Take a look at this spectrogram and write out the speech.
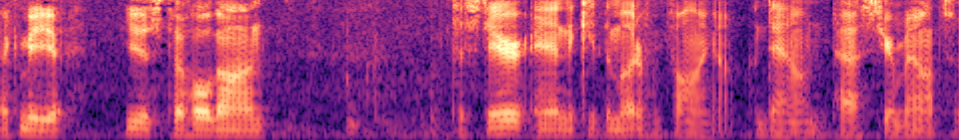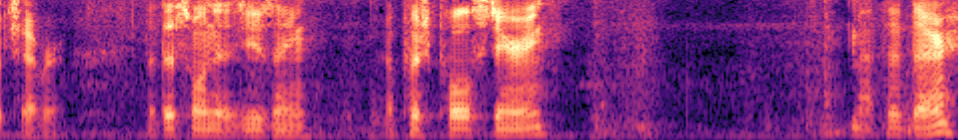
it can be used to hold on to steer and to keep the motor from falling down past your mounts, whichever. But this one is using a push-pull steering method there.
